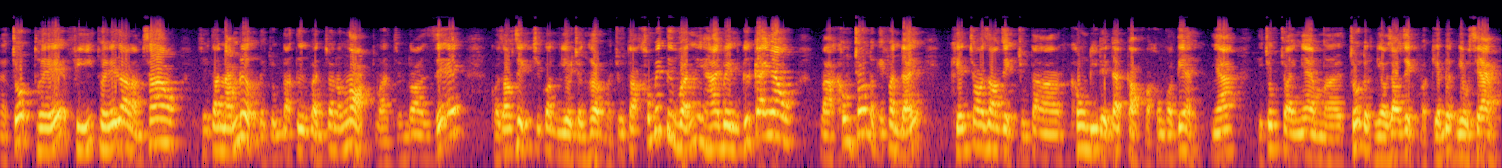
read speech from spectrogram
ờ, chốt thuế phí thuế ra làm sao. Chúng ta nắm được để chúng ta tư vấn cho nó ngọt và chúng ta dễ có giao dịch. Chứ còn nhiều trường hợp mà chúng ta không biết tư vấn thì hai bên cứ cãi nhau và không chốt được cái phần đấy khiến cho giao dịch chúng ta không đi đến đặt cọc và không có tiền nhá. Thì chúc cho anh em chốt được nhiều giao dịch và kiếm được nhiều xe.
